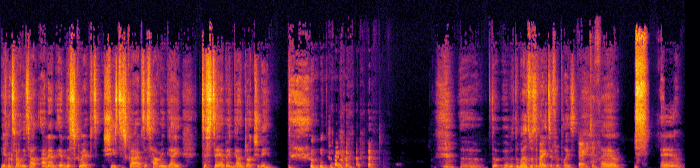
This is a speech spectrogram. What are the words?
you can totally tell. And then in the script, she's described as having a disturbing androgyny. Uh, the, the world was a very different place. Very different. Um, um,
